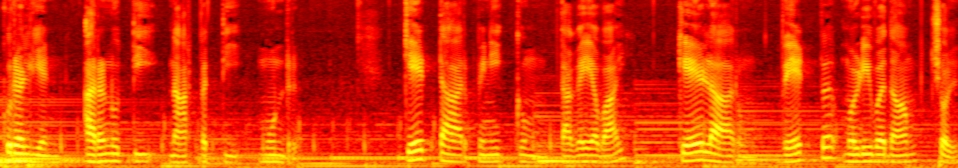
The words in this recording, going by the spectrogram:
குரல் எண் அறுநூற்றி நாற்பத்தி மூன்று கேட்டார் பிணிக்கும் தகையவாய் கேளாரும் வேட்ப மொழிவதாம் சொல்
